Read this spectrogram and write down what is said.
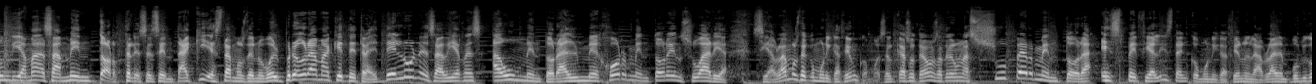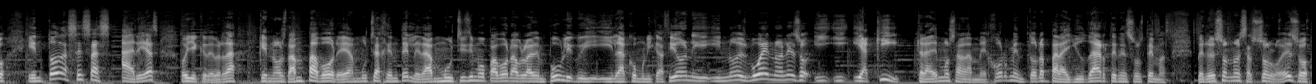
un día más a Mentor 360. Aquí estamos de nuevo, el programa que te trae de lunes a viernes a un mentor, al mejor mentor en su área. Si hablamos de comunicación, como es el caso, te vamos a traer una super mentora especialista en comunicación, en hablar en público, en todas esas áreas. Oye, que de verdad, que nos dan pavor, ¿eh? A mucha gente le da muchísimo pavor hablar en público y, la comunicación y, no es bueno en eso. Y, y aquí traemos a la mejor mentora para ayudarte en esos temas. Pero eso no es solo eso,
